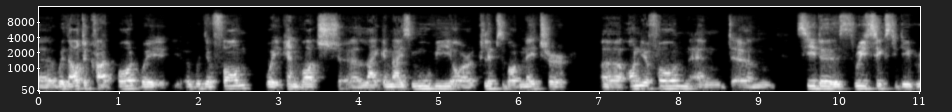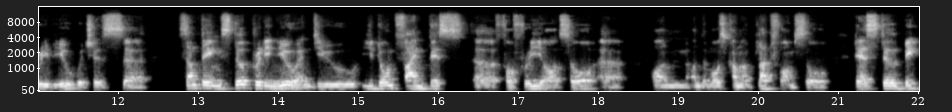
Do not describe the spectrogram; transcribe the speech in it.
uh, without a cardboard, where, with your phone, where you can watch uh, like a nice movie or clips about nature uh, on your phone and um, see the 360 degree view, which is uh, something still pretty new, and you you don't find this uh, for free also uh, on on the most common platforms. So there's still big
